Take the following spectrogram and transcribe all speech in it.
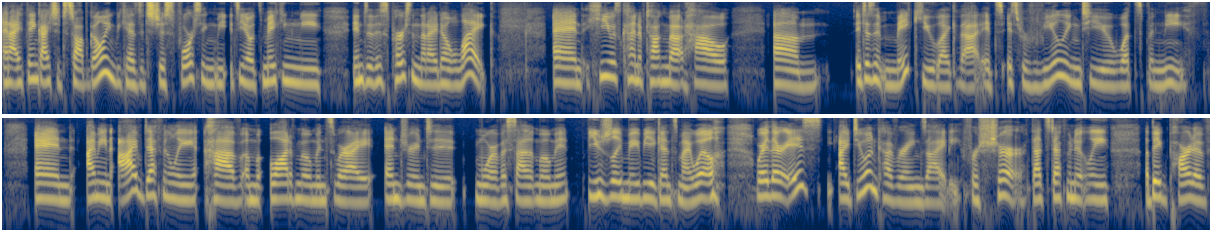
and i think i should stop going because it's just forcing me it's you know it's making me into this person that i don't like. And he was kind of talking about how um, it doesn't make you like that it's it's revealing to you what's beneath and I mean, I've definitely have a, lot of moments where I enter into more of a silent moment, usually maybe against my will, where there is, I do uncover anxiety for sure. That's definitely a big part of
